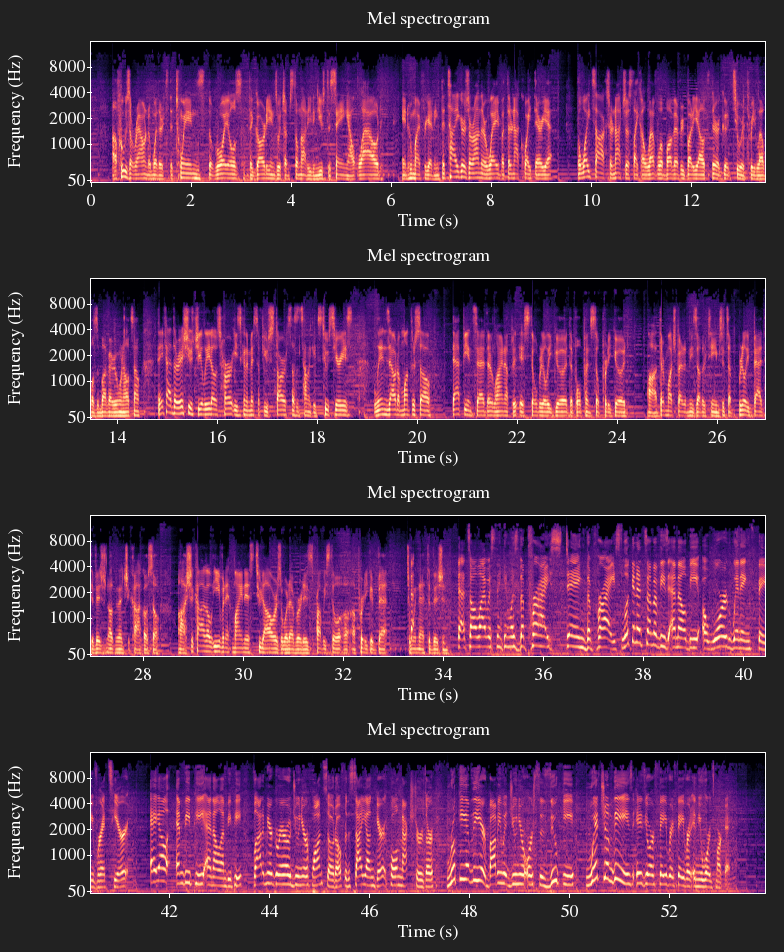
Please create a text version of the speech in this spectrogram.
of who's around them, whether it's the Twins, the Royals, the Guardians, which I'm still not even used to saying out loud. And who am I forgetting? The Tigers are on their way, but they're not quite there yet. The White Sox are not just like a level above everybody else. They're a good two or three levels above everyone else. Now, they've had their issues. Giolito's hurt. He's going to miss a few starts. Doesn't sound like it's too serious. Lynn's out a month or so. That being said, their lineup is still really good. The bullpen's still pretty good. Uh, they're much better than these other teams. It's a really bad division other than Chicago. So, uh, Chicago, even at minus $2 or whatever it is, probably still a, a pretty good bet to win that division. That's all I was thinking was the price. Dang, the price. Looking at some of these MLB award winning favorites here. AL MVP, NL MVP, Vladimir Guerrero Jr., Juan Soto for the Cy Young, Gerrit Cole, Max Scherzer, Rookie of the Year, Bobby Witt Jr. or Suzuki. Which of these is your favorite favorite in the awards market?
